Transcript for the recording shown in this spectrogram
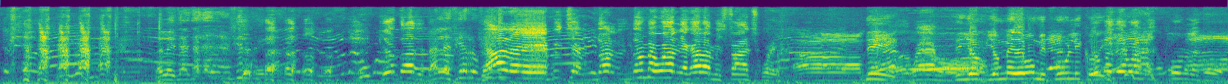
Dale, ya, ya, ya, ya, ¿Qué tal? Dale, fierro, fierro. Dale, pinche. No, no me voy a negar a mis fans, güey. ¡A huevo! Sí, yo, yo me debo a mi público. Yo me debo a mi público.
